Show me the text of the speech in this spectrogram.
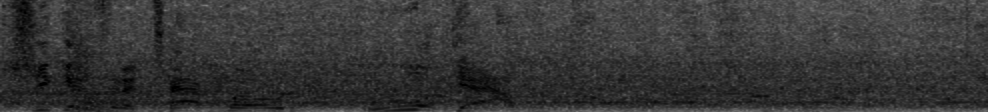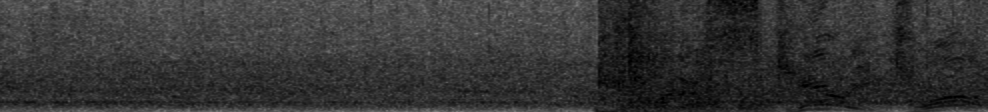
She gets in attack mode, look out. What a scary drop.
